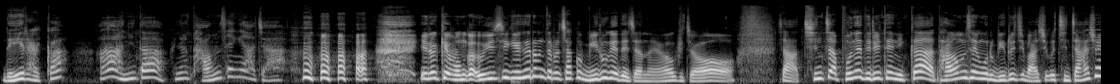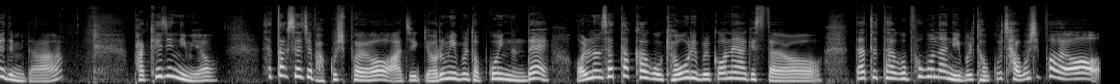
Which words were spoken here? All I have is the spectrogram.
내일 할까? 아, 아니다. 그냥 다음 생에 하자. 이렇게 뭔가 의식의 흐름대로 자꾸 미루게 되잖아요. 그죠? 자, 진짜 보내드릴 테니까 다음 생으로 미루지 마시고 진짜 하셔야 됩니다. 박혜진 님이요. 세탁 세제 받고 싶어요. 아직 여름 이불 덮고 있는데 얼른 세탁하고 겨울 이불 꺼내야겠어요. 따뜻하고 포근한 이불 덮고 자고 싶어요.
